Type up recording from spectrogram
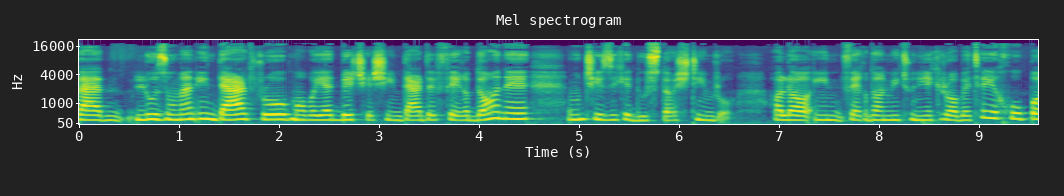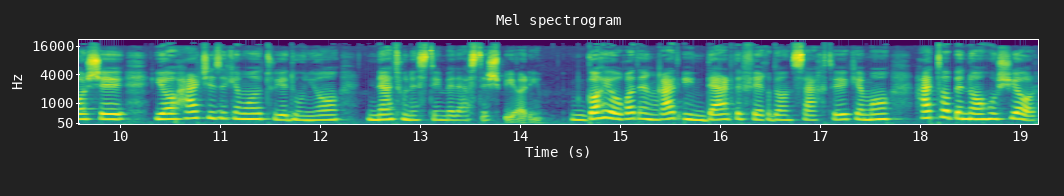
و لزوما این درد رو ما باید بچشیم درد فقدان اون چیزی که دوست داشتیم رو. حالا این فقدان می‌تونه یک رابطه خوب باشه یا هر چیزی که ما توی دنیا نتونستیم به دستش بیاریم. گاهی اوقات انقدر این درد فقدان سخته که ما حتی به ناهوشیار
